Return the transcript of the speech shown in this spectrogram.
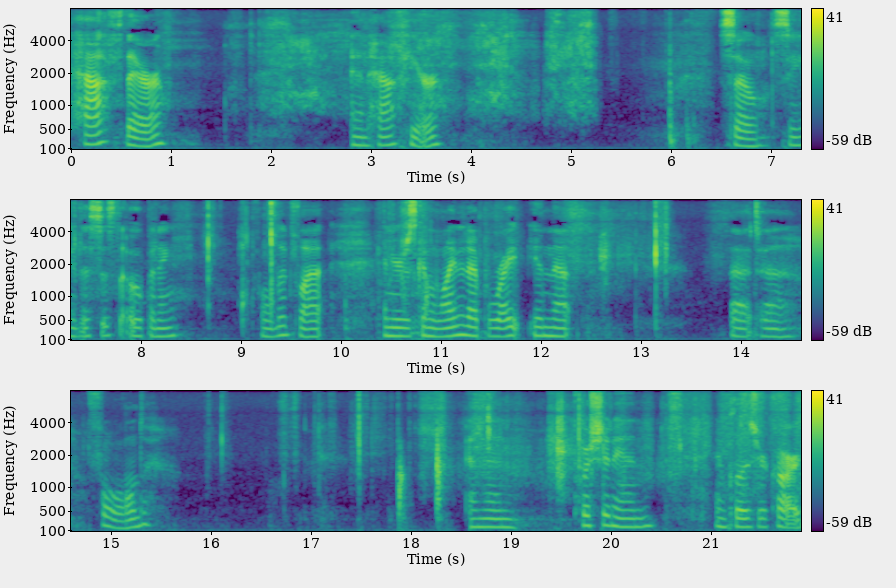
half there and half here. So see, this is the opening, folded flat, and you're just going to line it up right in that that uh, fold, and then push it in and close your card.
